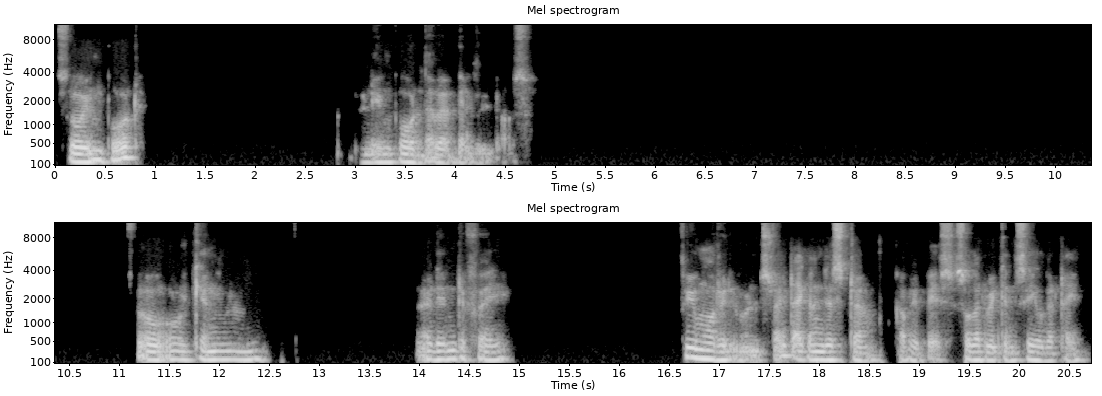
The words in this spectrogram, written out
So import and import the web element also. So we can identify few more elements, right? I can just uh, copy paste so that we can save the time.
